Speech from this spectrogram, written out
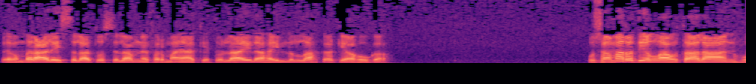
پیغمبر علیہ السلاۃ والسلام نے فرمایا کہ تو لا الہ الا اللہ کا کیا ہوگا؟ اسامہ رضی اللہ تعالی عنہ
